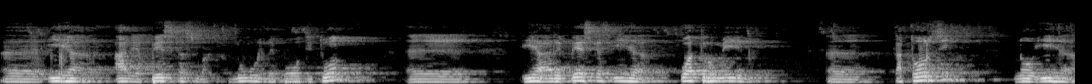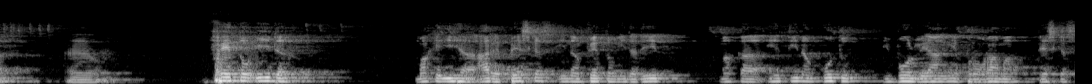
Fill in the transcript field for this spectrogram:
uh, e a área pescas mas número de bote tuan uh, e a área pescas e a 4.000 14 no iha feto ida maka iha are pescas ina feto ida dit maka ia tinang kutu envolve ang programa pescas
